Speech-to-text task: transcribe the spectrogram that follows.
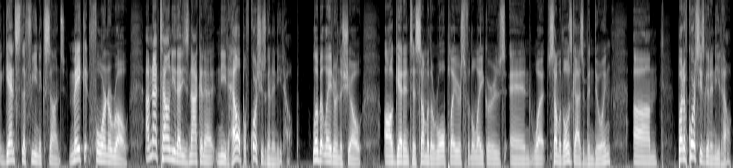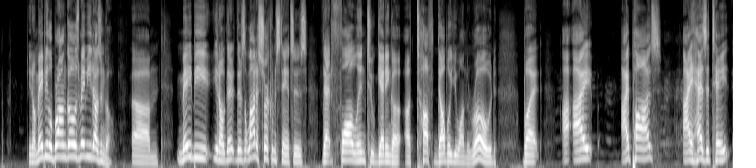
against the Phoenix Suns? Make it four in a row. I'm not telling you that he's not going to need help. Of course, he's going to need help. A little bit later in the show, I'll get into some of the role players for the Lakers and what some of those guys have been doing. Um, but of course, he's going to need help. You know, maybe LeBron goes, maybe he doesn't go. Um, maybe, you know, there, there's a lot of circumstances that fall into getting a, a tough W on the road. But I, I, I pause, I hesitate.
